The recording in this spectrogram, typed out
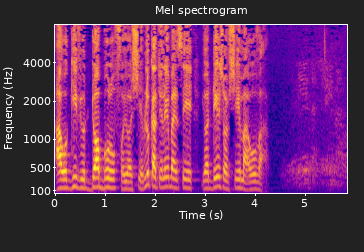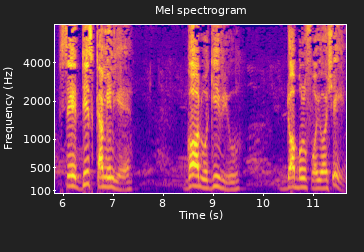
I will give you double for your shame. Look at your neighbor and say, your days of shame are over. Say, this coming year, God will give you double for your shame.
